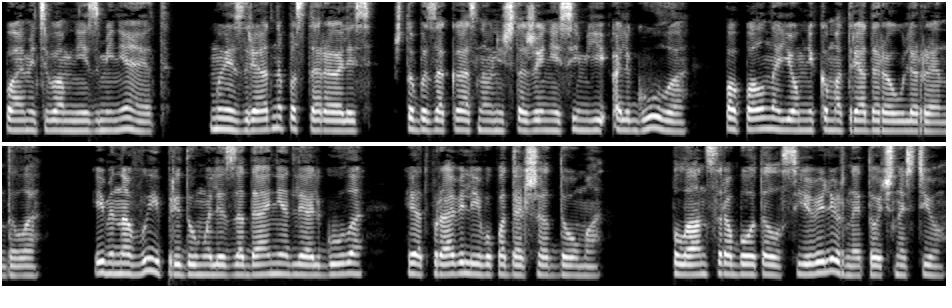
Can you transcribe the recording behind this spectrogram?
Память вам не изменяет. Мы изрядно постарались, чтобы заказ на уничтожение семьи Альгула попал наемникам отряда Рауля Рэндалла. Именно вы придумали задание для Альгула и отправили его подальше от дома. План сработал с ювелирной точностью.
